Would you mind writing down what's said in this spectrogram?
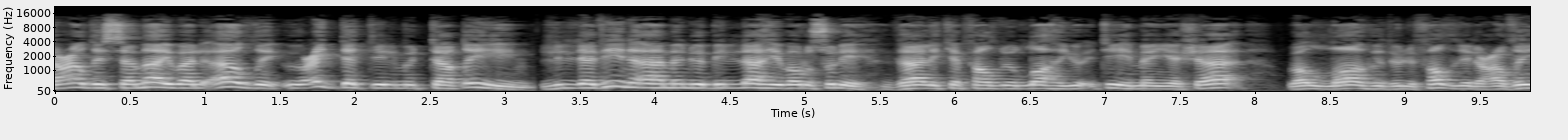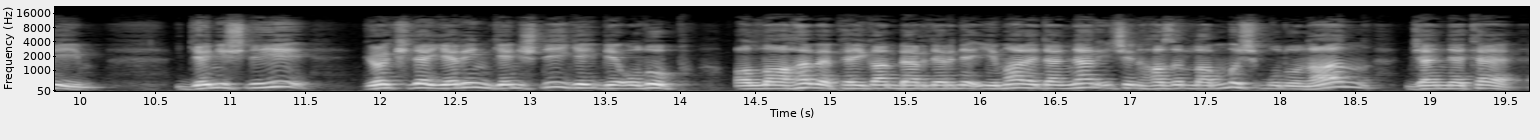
ka'ardis semai vel ardı uiddet lil muttaqin. Lillezine amenu billahi ve rusulih. Zalike fadlullah yu'tih men yeşâ. Vallahu zul fadlil azim. Genişliği gökle yerin genişliği gibi olup Allah'a ve peygamberlerine iman edenler için hazırlanmış bulunan cennete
